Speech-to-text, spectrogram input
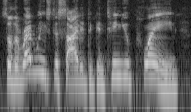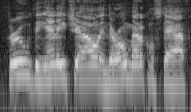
so the Red Wings decided to continue playing through the NHL and their own medical staff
